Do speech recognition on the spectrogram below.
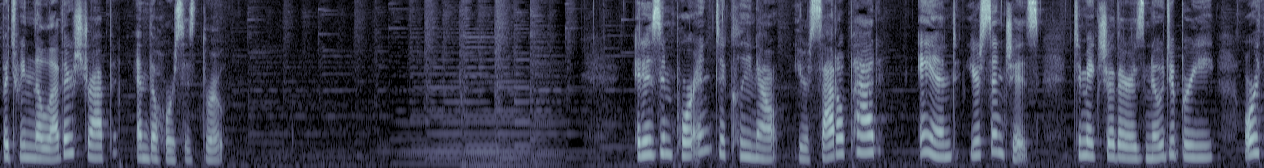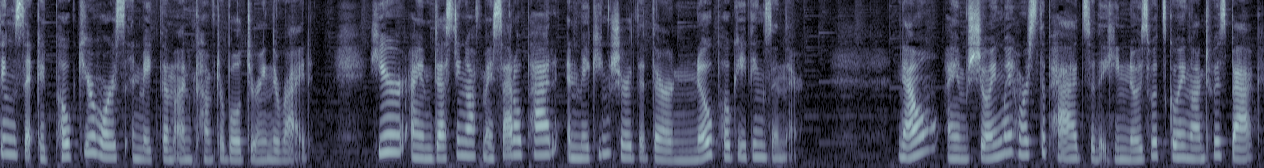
between the leather strap and the horse's throat. It is important to clean out your saddle pad and your cinches to make sure there is no debris or things that could poke your horse and make them uncomfortable during the ride. Here, I am dusting off my saddle pad and making sure that there are no pokey things in there. Now, I am showing my horse the pad so that he knows what's going on to his back,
